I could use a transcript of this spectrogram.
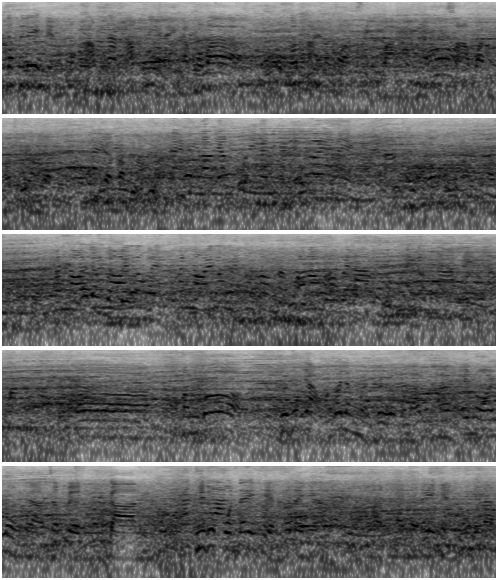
ก็จะไม่ได้เห็นผมอัพนั่นอัพนี่อะไรครับเพราะว่าผมก็ถ่ายละครสี่วันเองครับสามวันผมก็จะเรียนเรียนแบบหนักแต่จริงเรายังคุยกันอยู่เรื่อยๆอะไรอย่างเงี้ยนะคะมันน้อยมันน้อยลงไหมมันน้อยลงไหมตรงๆแบบเพราะเราเอาเวลาไปให้กับงานเลยนะคะเอ่อมันก็คือทุกอย่างมันก็ยังเหมือนเดิมนะครับไอ้น้อยลงเนี่ยจะเป็นการที่ทุกคนได้เห็นอะไรเงี้ยอาจอาจจะได้เห็นที่นั่น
